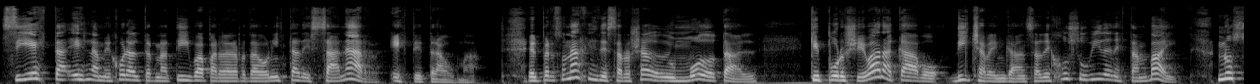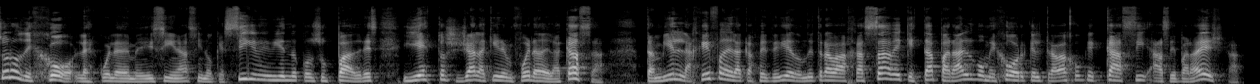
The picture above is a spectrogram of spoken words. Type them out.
si esta es la mejor alternativa para la protagonista de sanar este trauma. El personaje es desarrollado de un modo tal que por llevar a cabo dicha venganza dejó su vida en stand-by. No solo dejó la escuela de medicina, sino que sigue viviendo con sus padres y estos ya la quieren fuera de la casa. También la jefa de la cafetería donde trabaja sabe que está para algo mejor que el trabajo que casi hace para ella.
